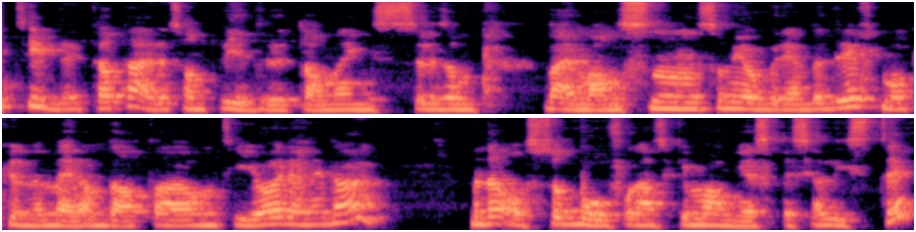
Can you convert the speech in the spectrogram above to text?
i tillegg til at det er et sånt videreutdannings... Liksom, Hvermannsen som jobber i en bedrift må kunne mer om data om ti år enn i dag. Men det er også behov for ganske mange spesialister.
